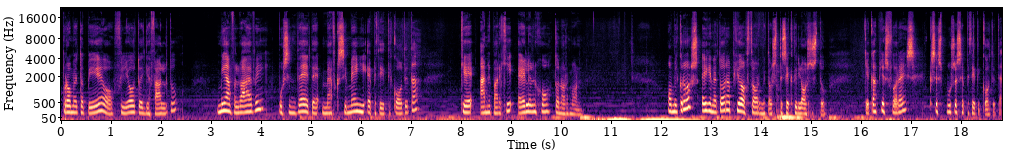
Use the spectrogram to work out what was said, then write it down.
προμετωπιαίο φλοιό του εγκεφάλου του, μία βλάβη που συνδέεται με αυξημένη επιθετικότητα και ανεπαρκή έλεγχο των ορμών. Ο μικρός έγινε τώρα πιο αυθόρμητος στις εκδηλώσεις του και κάποιες φορές ξεσπούσε σε επιθετικότητα.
